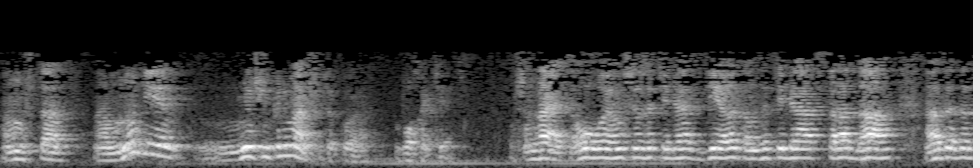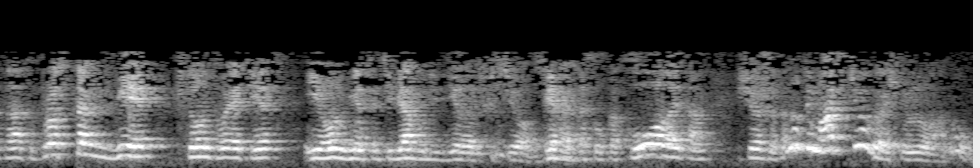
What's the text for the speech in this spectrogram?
Потому что а, многие не очень понимают, что такое Бог Отец. Потому что нравится, ой, он все за тебя сделает, он за тебя страдал. А. Просто верь, что он твой отец, и он вместо тебя будет делать все. Бегать за Кока-Колой, там, еще что-то. Ну, ты мать говоришь немного. Ну,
